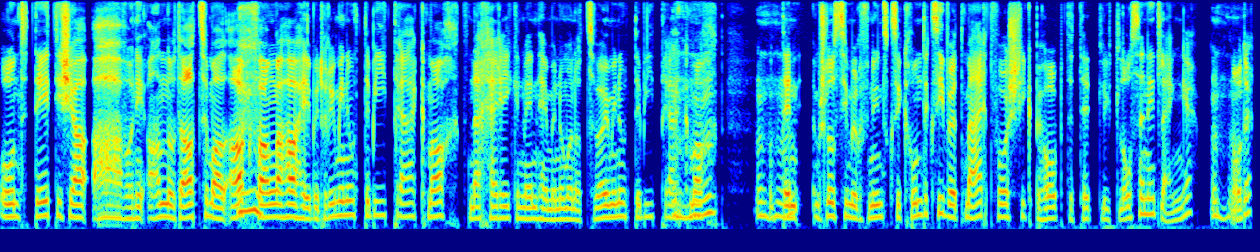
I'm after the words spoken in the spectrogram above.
und dort ist ja, ah, als ich an und dazu mal angefangen habe, haben wir drei Minuten Beiträge gemacht. Nachher irgendwann haben wir nur noch zwei Minuten Beiträge Mhm. gemacht. Mhm. Und dann am Schluss sind wir auf 90 Sekunden gewesen, weil die Marktforschung behauptet hat, die Leute hören nicht länger, Mhm. oder?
